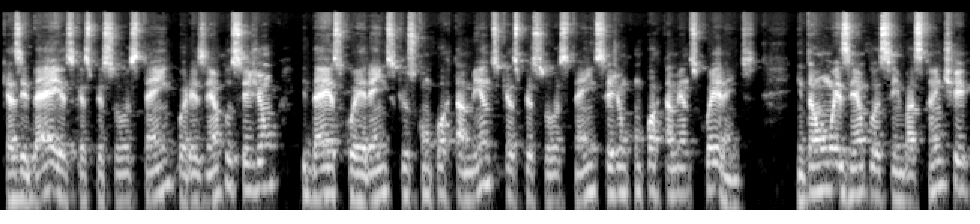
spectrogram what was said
Que as ideias que as pessoas têm, por exemplo, sejam ideias coerentes, que os comportamentos que as pessoas têm sejam comportamentos coerentes. Então, um exemplo assim bastante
